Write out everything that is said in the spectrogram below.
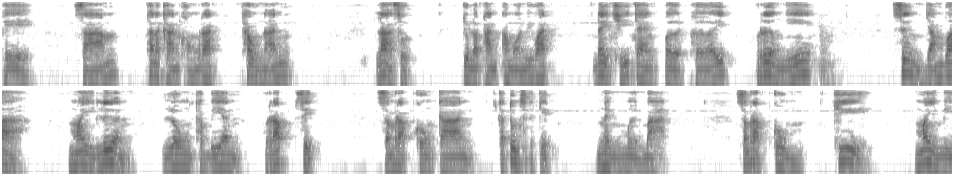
เพย์ 3. ธนาคารของรัฐเท่านั้น ล่าสุด จุลพันธ์อมรวิวัฒได้ชี้แจงเปิดเผยเรื่องนี้ ซึ่งย้ำว่าไม่เลื่อนลงทะเบียนรับสิทธิ์สำหรับโครงการกระตุ้นเศรษฐกิจ 10,000 บาทสำหรับกลุ่มที่ไม่มี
